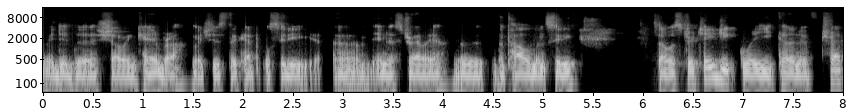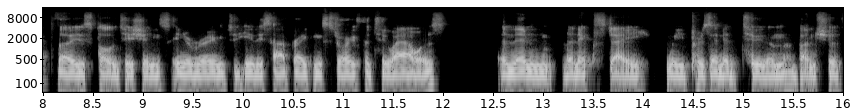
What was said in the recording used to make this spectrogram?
we did the show in Canberra, which is the capital city um, in Australia, the, the, Parliament city. So it strategically kind of trapped those politicians in a room to hear this heartbreaking story for two hours. And then the next day, we presented to them a bunch of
